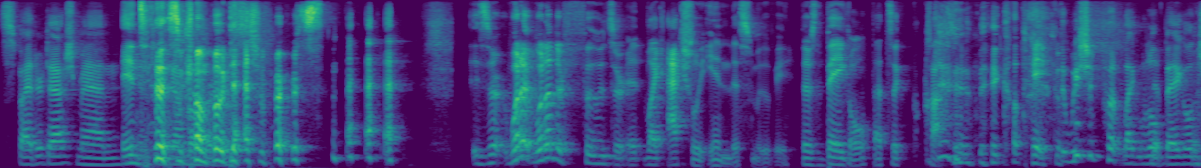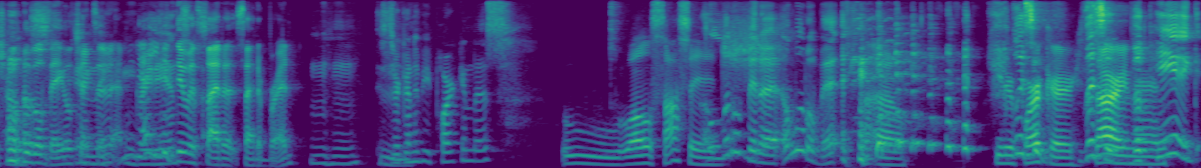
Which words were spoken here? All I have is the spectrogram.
Spider Dash Man Into this gumbo dash verse. Is there what what other foods are in, like actually in this movie? There's bagel. That's a classic. bagel. Bagel. We should put like little bagel chunks. little bagel chunks in the it. I mean, yeah, you can do a side of side of bread. hmm Is there Mm. going to be pork in this? Ooh, well, sausage. A little bit of a little bit. Uh-oh. Peter Listen, Porker. Listen, Sorry, the man. pig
